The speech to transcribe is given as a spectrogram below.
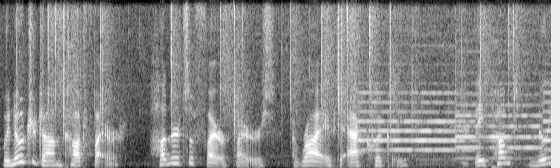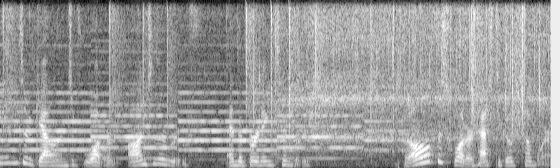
When Notre Dame caught fire, hundreds of firefighters arrived to act quickly. They pumped millions of gallons of water onto the roof and the burning timbers. But all of this water has to go somewhere.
